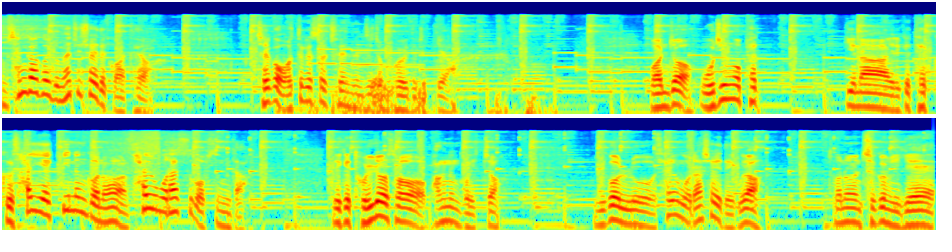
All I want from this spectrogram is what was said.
좀 생각을 좀 해주셔야 될 것 같아요. 제가 어떻게 설치했는지 좀 보여드릴게요. 먼저 오징어 팩이나 이렇게 데크 사이에 끼는 거는 사용을 할 수가 없습니다. 이렇게 돌려서 박는 거 있죠. 이걸로 사용을 하셔야 되고요. 저는 지금 이게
